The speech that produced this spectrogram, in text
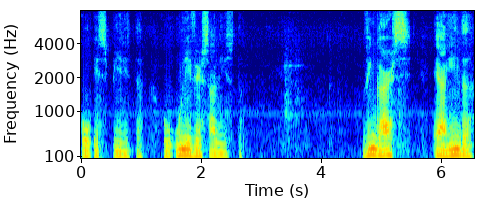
ou espírita ou universalista. Vingar-se é ainda,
